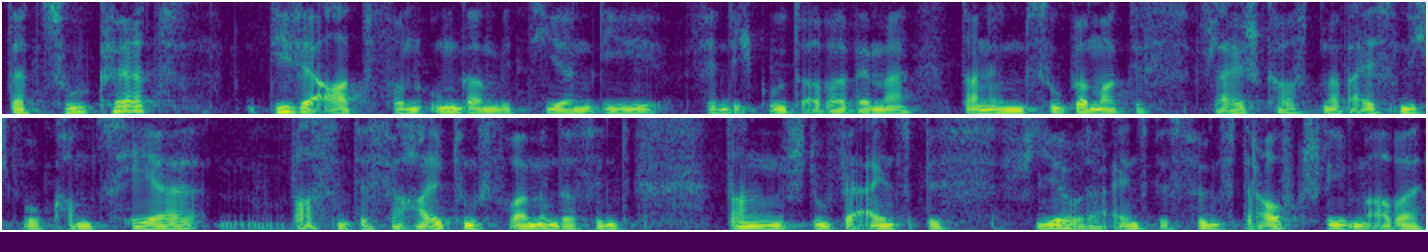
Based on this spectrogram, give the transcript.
dazugehört diese Art von Umgang mit Tieren, die finde ich gut. Aber wenn man dann im Supermarkt das Fleisch kauft, man weiß nicht, wo kommt's her, was sind das für Haltungsformen, da sind dann Stufe 1 bis 4 oder 1 bis 5 draufgeschrieben. Aber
